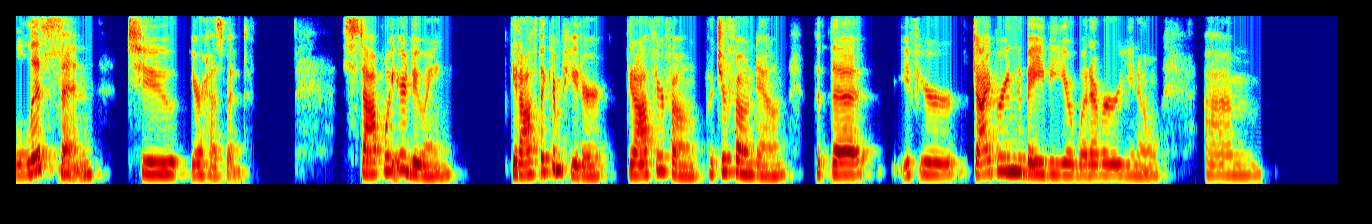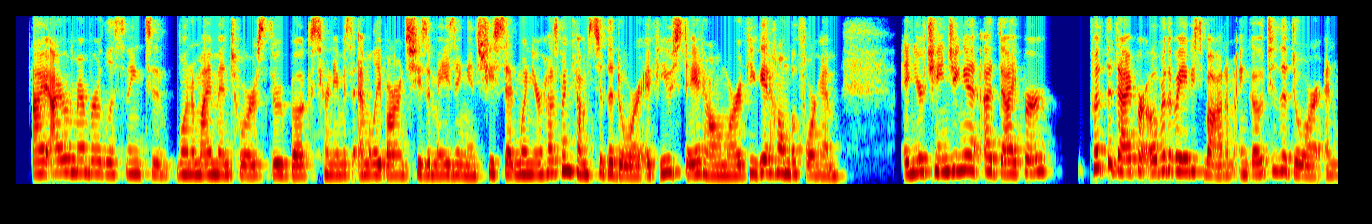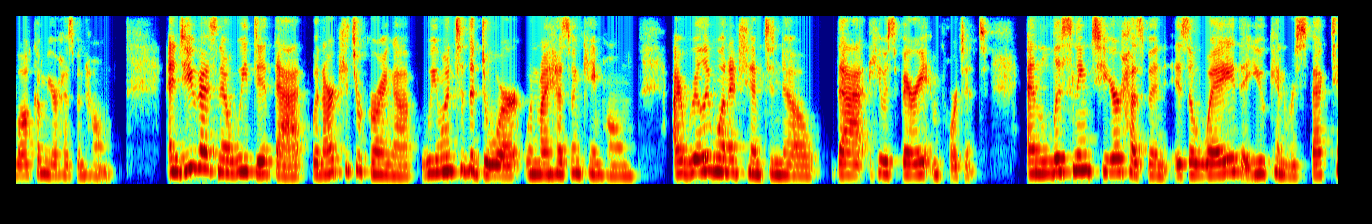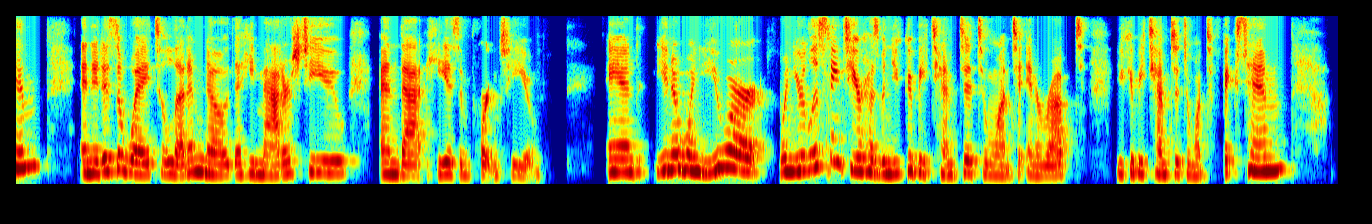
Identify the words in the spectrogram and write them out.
listen to your husband. Stop what you're doing, get off the computer, get off your phone, put your phone down, put the, if you're diapering the baby or whatever, you know, um, I, I, remember listening to one of my mentors through books. Her name is Emilie Barnes. She's amazing. And she said, when your husband comes to the door, if you stay at home or if you get home before him and you're changing a, a diaper, put the diaper over the baby's bottom and go to the door and welcome your husband home. And do you guys know we did that when our kids were growing up? We went to the door when my husband came home. I really wanted him to know that he was very important. And listening to your husband is a way that you can respect him. And it is a way to let him know that he matters to you and that he is important to you. And you know when you are when you're listening to your husband you could be tempted to want to interrupt. You could be tempted to want to fix him,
